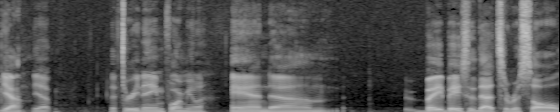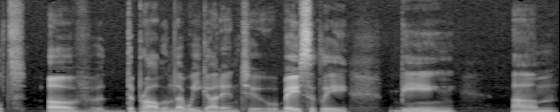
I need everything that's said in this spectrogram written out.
yeah, Yep. The three name formula. and um, ba- basically that's a result of the problem that we got into. Basically, being um,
